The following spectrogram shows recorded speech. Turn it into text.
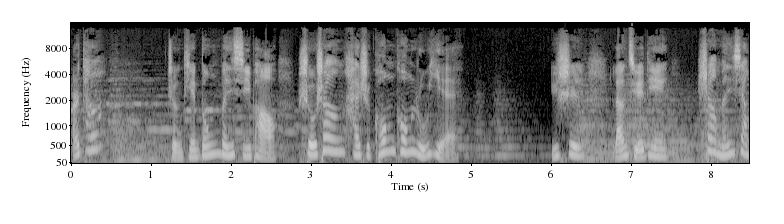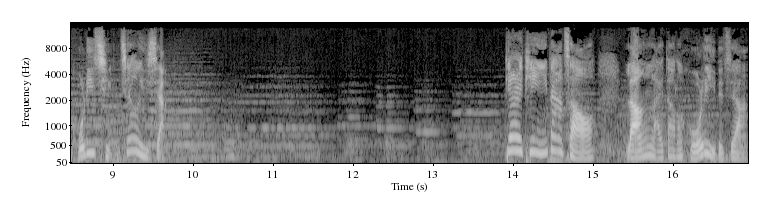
而他。整天东奔西跑，手上还是空空如也。于是，狼决定上门向狐狸请教一下。第二天一大早，狼来到了狐狸的家。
